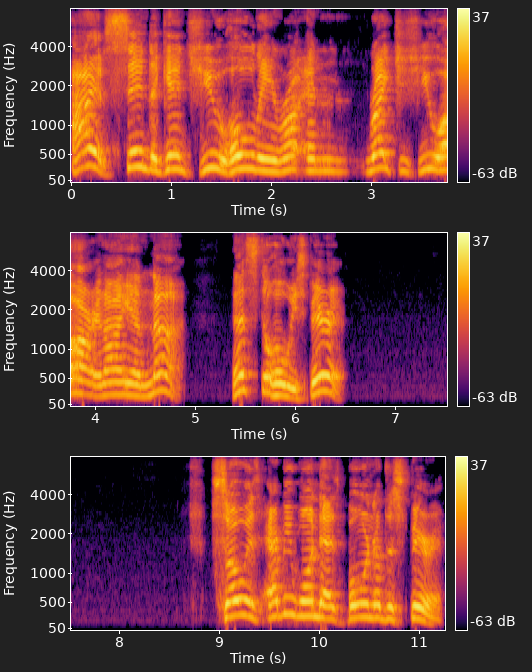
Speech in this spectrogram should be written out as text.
I have sinned against you, holy and righteous you are, and I am not. That's the Holy Spirit. So is everyone that's born of the Spirit.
